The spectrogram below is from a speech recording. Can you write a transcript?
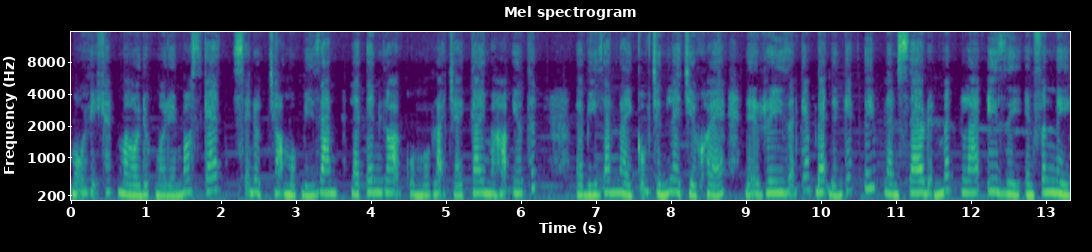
mỗi vị khách mời được mời đến podcast sẽ được chọn một bí danh là tên gọi của một loại trái cây mà họ yêu thích và bí danh này cũng chính là chìa khóa để Ri dẫn các bạn đến các tip làm sao để make life easy and funny.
